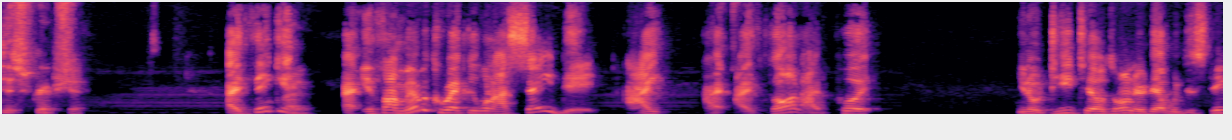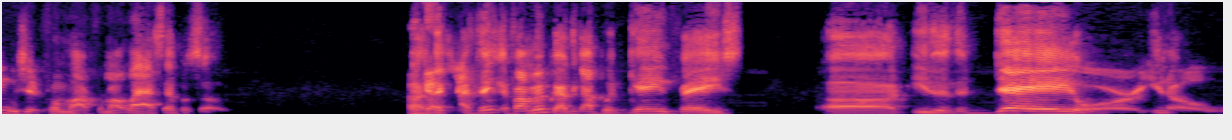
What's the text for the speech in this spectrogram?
description. I think it, Right. I, if I remember correctly, when I saved it, I, I I thought I put, you know, details on there that would distinguish it from my from my last episode. I Okay. think, I think if I remember, I think I put game face, uh, either the day or you know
